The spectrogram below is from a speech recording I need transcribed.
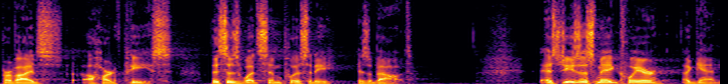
provides a heart of peace. This is what simplicity is about. As Jesus made clear, again,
